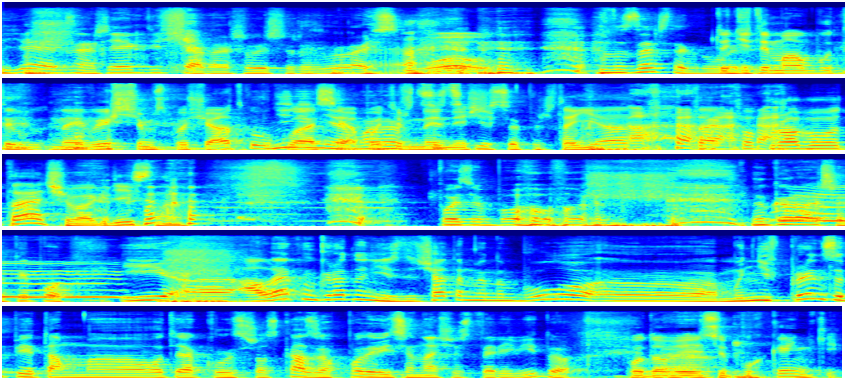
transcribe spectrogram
Я як знаєш, я як дівчата швидше розвиваюся. Воу. Ну знаєш так говорю. Тоді ти мав бути найвищим спочатку в класі, а потім найнижчим. Та я так попробував, та, чувак, дійсно. Потім поговоримо. Ну, коротше, типу, і, е, але конкретно ні, з дівчатами не було. Е, Мені, в принципі, там, е, от я колись розказував, подивіться наші старі відео. Подобаються пухкенькі.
